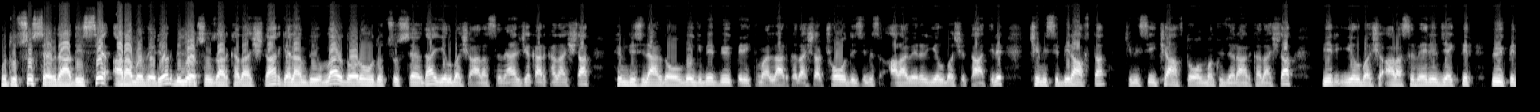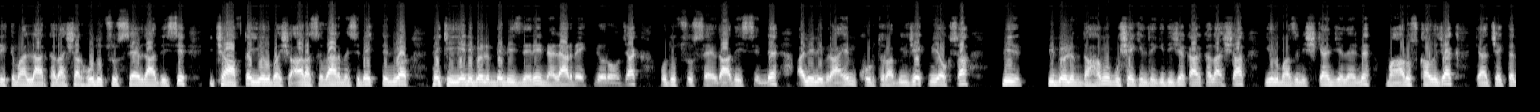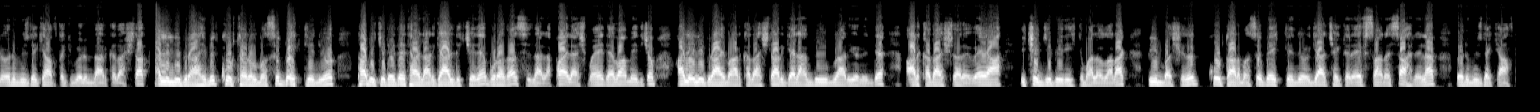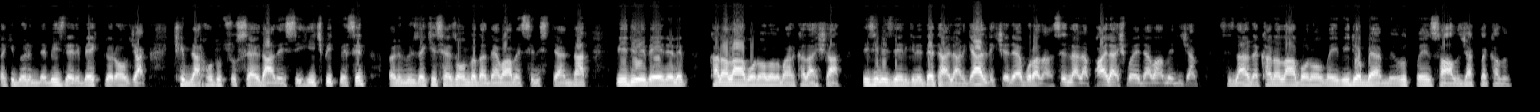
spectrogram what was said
Hudutsuz Sevda dizisi aramı veriyor. Biliyorsunuz arkadaşlar gelen duyumlar doğru Hudutsuz Sevda yılbaşı arası verecek arkadaşlar. Tüm dizilerde olduğu gibi büyük bir ihtimalle arkadaşlar çoğu dizimiz ara verir yılbaşı tatili. Kimisi bir hafta, kimisi iki hafta olmak üzere arkadaşlar bir yılbaşı arası verilecektir. Büyük bir ihtimalle arkadaşlar Hudutsuz Sevda dizisi iki hafta yılbaşı arası vermesi bekleniyor. Peki yeni bölümde bizleri neler bekliyor olacak? Hudutsuz Sevda dizisinde Halil İbrahim kurtarabilecek mi yoksa bir bir bölüm daha mı bu şekilde gidecek arkadaşlar? Yılmaz'ın işkencelerine maruz kalacak. Gerçekten önümüzdeki haftaki bölümde arkadaşlar Halil İbrahim'in kurtarılması bekleniyor. Tabii ki de detaylar geldikçe de burada sizlerle paylaşmaya devam edeceğim. Halil İbrahim arkadaşlar gelen duyumlar yönünde arkadaşları veya ikinci bir ihtimal olarak binbaşının kurtarması bekleniyor. Gerçekten efsane sahneler önümüzdeki haftaki bölümde bizleri bekliyor olacak. Kimler hudutsuz sevda hiç bitmesin. Önümüzdeki sezonda da devam etsin isteyenler videoyu beğenelim. Kanala abone olalım arkadaşlar. Dizimizle ilgili detaylar geldikçe de buradan sizlerle paylaşmaya devam edeceğim. Sizler de kanala abone olmayı, videomu beğenmeyi unutmayın. Sağlıcakla kalın.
